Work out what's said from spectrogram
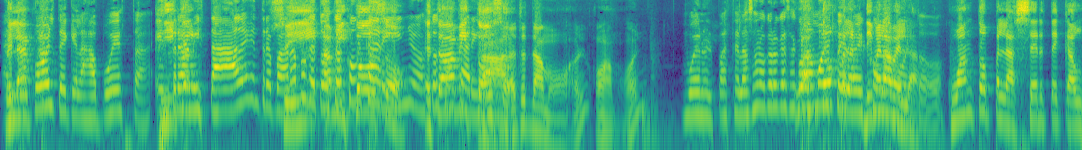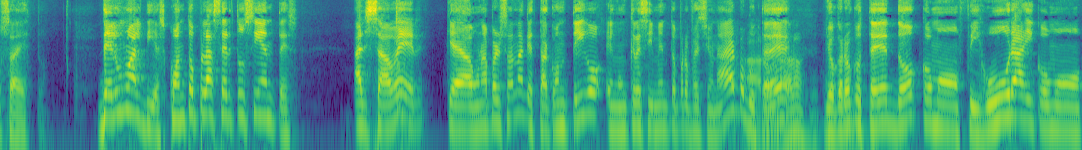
al ¿Verdad? deporte que las apuestas. Sí, entre que- amistades, entre panas, Sí, porque todo esto es con cariño. Esto, Esto es cariño. amistoso. Claro, esto es de amor, con amor. Bueno, el pastelazo no creo que sea con amor, ¿Cuánto pero es dime con la amor verdad. todo. ¿Cuánto placer te causa esto? Del 1 al 10, ¿cuánto placer tú sientes al saber que a una persona que está contigo en un crecimiento profesional? Porque Claro, ustedes, claro, yo creo que ustedes dos como figuras y como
